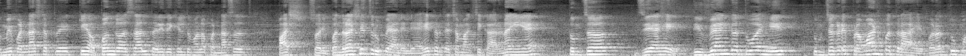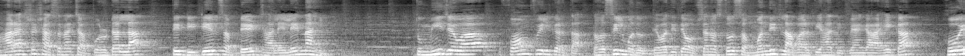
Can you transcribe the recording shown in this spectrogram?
तुम्ही पन्नास टक्के अपंग असाल तरी देखील तुम्हाला पन्नास पाच सॉरी पंधराशेच रुपये आलेले आहे. तर त्याच्या मागची कारणही आहे. तुमचं जे आहे दिव्यांगत्व हे तुमच्याकडे प्रमाणपत्र आहे परंतु महाराष्ट्र शासनाच्या पोर्टलला ते डिटेल्स अपडेट झालेले नाही. तुम्ही जेव्हा फॉर्म फिल करता तहसीलमधून तेव्हा तिथे ऑप्शन असतो संबंधित लाभार्थी हा दिव्यांग आहे का होय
